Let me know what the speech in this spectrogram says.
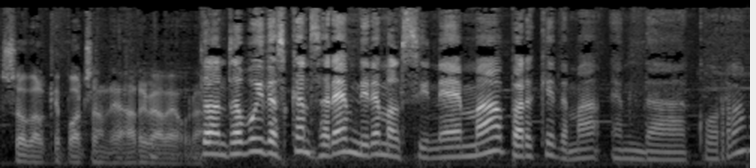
sobre el que pots arri- arribar a veure. Doncs avui descansarem, anirem al cinema, perquè demà hem de córrer.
